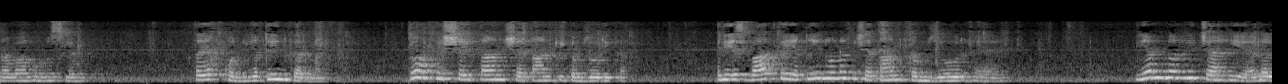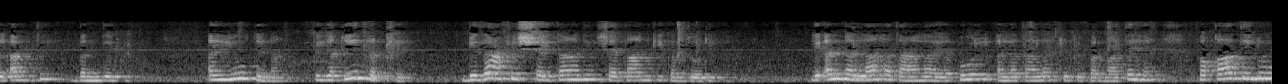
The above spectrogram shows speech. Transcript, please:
رواه مسلم۔ تيقن یقین کرنا۔ ضعف الشیطان شیطان کی کمزوری کا۔ یعنی اس بات کا یقین ہونا کہ شیطان کمزور ہے۔ یم چاہیے العبد بندے کو ایو کہ یقین رکھے بضعف الشیطان، شیطان کی کمزوری۔ لأن اللہ تعالی یقول، اللہ تعالیٰ چونکہ فرماتے ہیں فقاتلو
